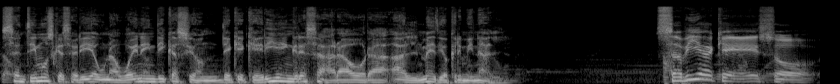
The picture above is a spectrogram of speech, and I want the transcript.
Sentimos que sería una buena indicación de que quería ingresar ahora al medio criminal. Sabía que eso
